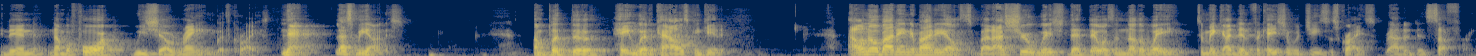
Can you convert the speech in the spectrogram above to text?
And then number four, we shall reign with Christ. Now, let's be honest. I'm put the hay where the cows can get it. I don't know about anybody else, but I sure wish that there was another way to make identification with Jesus Christ rather than suffering.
